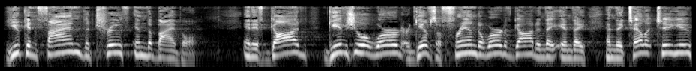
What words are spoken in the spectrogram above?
You can find the truth in the Bible. And if God gives you a word or gives a friend a word of God and they and they and they tell it to you,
